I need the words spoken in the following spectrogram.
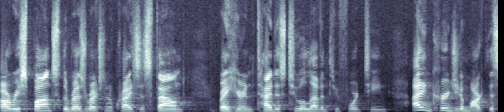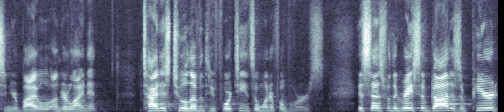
Our response to the resurrection of Christ is found right here in Titus 2:11 through 14. I'd encourage you to mark this in your Bible, underline it. Titus 2:11 through 14 is a wonderful verse. It says, "For the grace of God has appeared,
